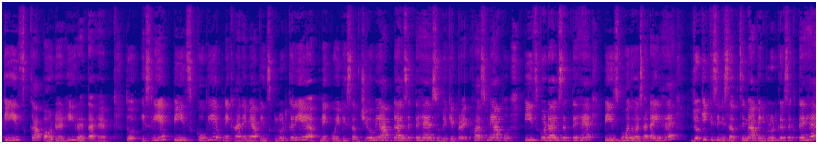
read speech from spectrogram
पीज का पाउडर ही रहता है। तो इसलिए पीज को भी अपने खाने में आप इंक्लूड करिए, अपने कोई भी सब्जियों में आप डाल सकते हैं, सुबह के ब्रेकफास्ट में आप पीज को डाल सकते हैं। पीज बहुत वर्साटाइल है, जो कि किसी भी सब्ज़ी में आप इंक्लूड कर सकते हैं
